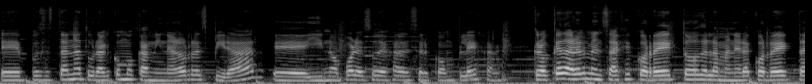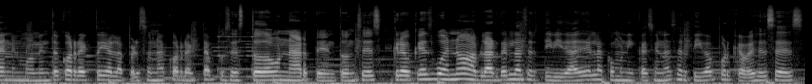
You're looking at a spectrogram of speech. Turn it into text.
Eh, pues es tan natural como caminar o respirar eh, y no por eso deja de ser compleja. Creo que dar el mensaje correcto, de la manera correcta, en el momento correcto y a la persona correcta, pues es todo un arte. Entonces creo que es bueno hablar de la asertividad y de la comunicación asertiva porque a veces es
